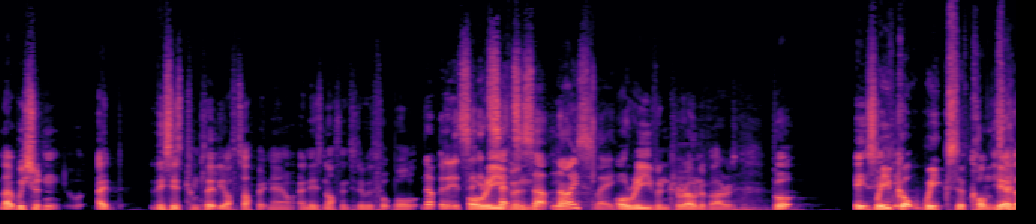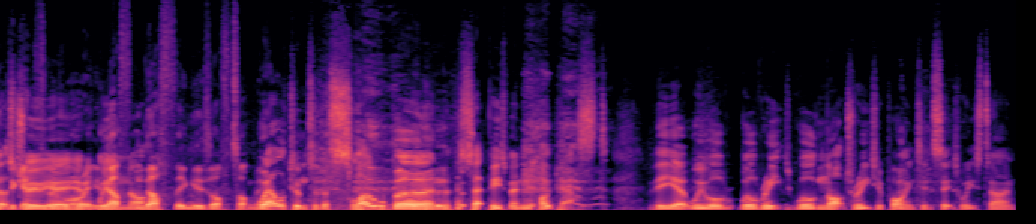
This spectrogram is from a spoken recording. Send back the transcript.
Like we shouldn't. I, this is completely off topic now and is nothing to do with football. no, but it's, or it even, sets us up nicely. Or even coronavirus. But it's We've got weeks of content Yeah, that's to get true, through. yeah, yeah, Rory. we are not. Nothing is off topic. Welcome to the slow burn set piece menu podcast. The uh, we will will reach will not reach a point in six weeks' time.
